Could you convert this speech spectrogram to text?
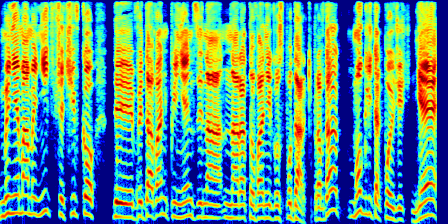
My nie mamy nic przeciwko y, wydawaniu pieniędzy na, na ratowanie gospodarki, prawda? Mogli tak powiedzieć, nie,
